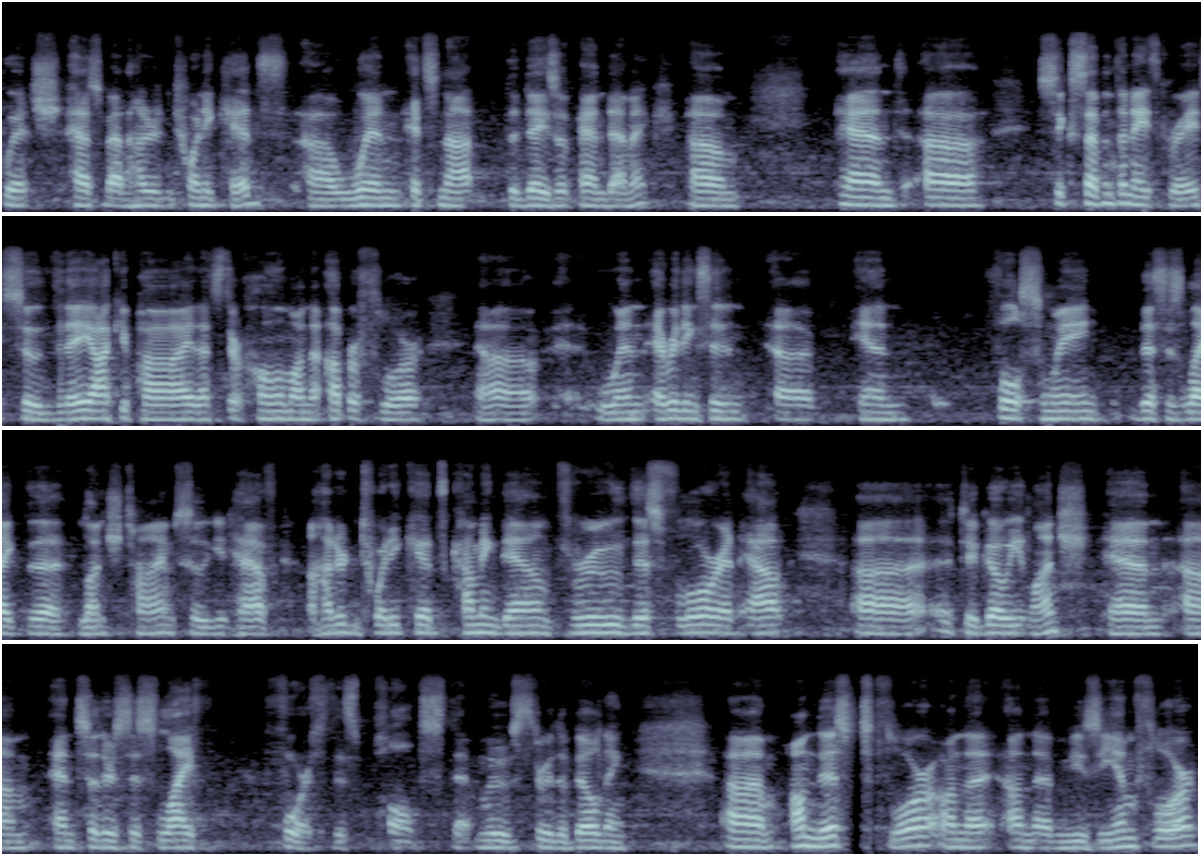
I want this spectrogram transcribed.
which has about 120 kids when it's not the days of pandemic. Um, and sixth, seventh, and eighth grade. So they occupy, that's their home on the upper floor. when everything's in, in full swing. This is like the lunchtime. So you'd have 120 kids coming down through this floor and out uh, to go eat lunch. And, um, and so there's this life force, this pulse that moves through the building. Um, on this floor, on the, on the museum floor,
